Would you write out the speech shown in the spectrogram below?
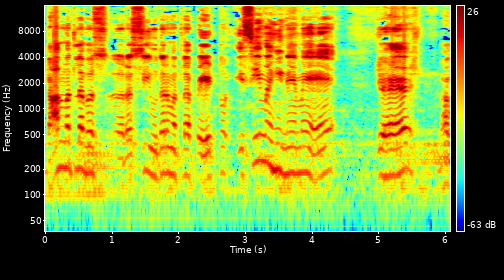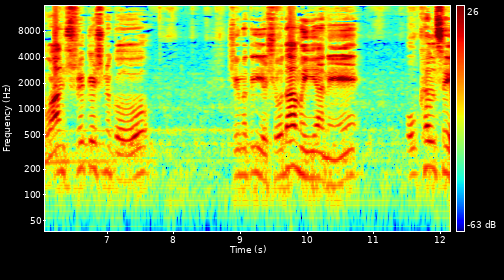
दाम मतलब रस्सी उधर मतलब पेट। तो इसी महीने में जो है, भगवान श्री कृष्ण को श्रीमती यशोदा मैया ने ओखल से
